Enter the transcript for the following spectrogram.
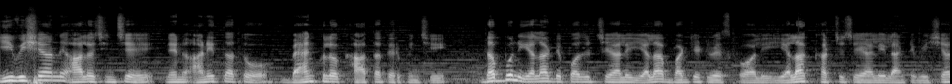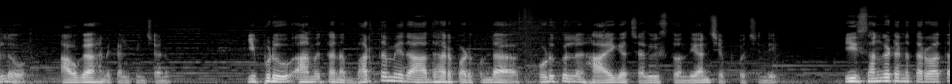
ఈ విషయాన్ని ఆలోచించే నేను అనితతో బ్యాంకులో ఖాతా తెరిపించి డబ్బుని ఎలా డిపాజిట్ చేయాలి ఎలా బడ్జెట్ వేసుకోవాలి ఎలా ఖర్చు చేయాలి లాంటి విషయాల్లో అవగాహన కల్పించాను. ఇప్పుడు ఆమె తన భర్త మీద ఆధారపడకుండా కొడుకుల్ని హాయిగా చదివిస్తోంది అని చెప్పుకొచ్చింది. ఈ సంఘటన తర్వాత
